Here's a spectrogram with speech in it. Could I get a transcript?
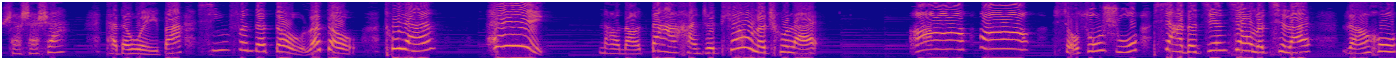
刷刷刷，它的尾巴兴奋地抖了抖。突然，嘿！闹闹大喊着跳了出来，啊啊！小松鼠吓得尖叫了起来。然后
